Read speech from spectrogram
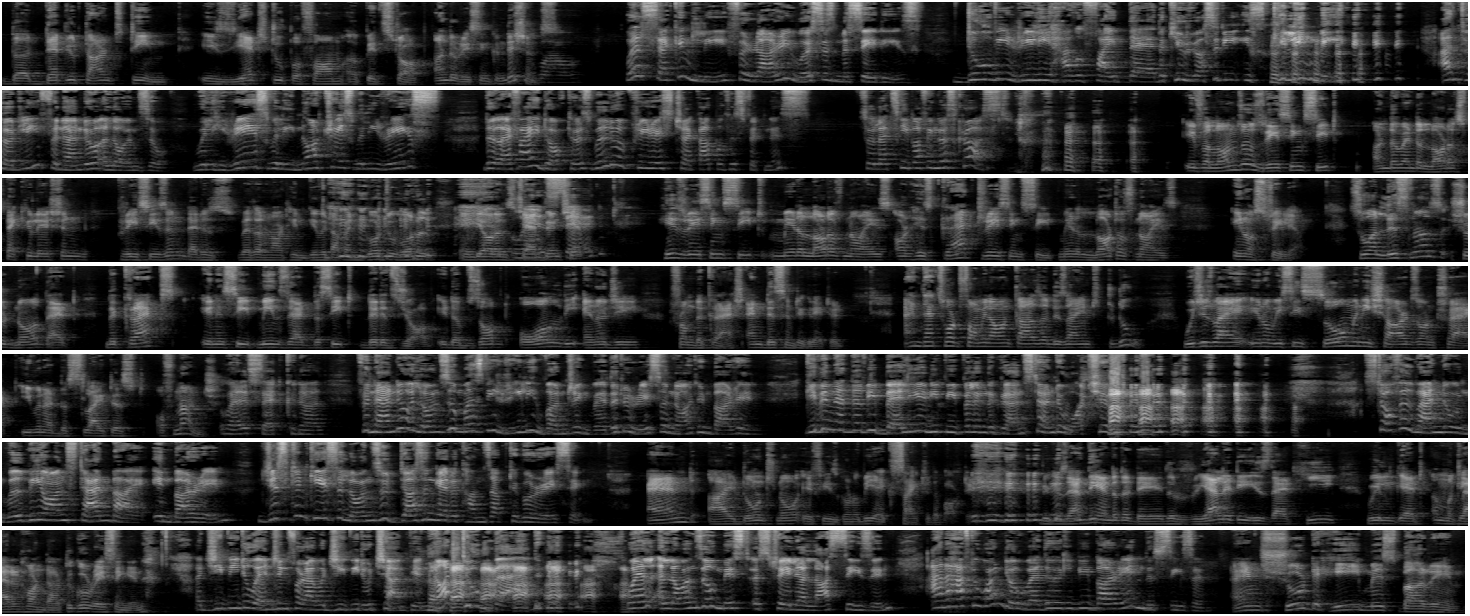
the debutante team is yet to perform a pit stop under racing conditions. Wow. Well, secondly, Ferrari versus Mercedes. Do we really have a fight there? The curiosity is killing me. and thirdly, Fernando Alonso. Will he race? Will he not race? Will he race? The FIA doctors will do a pre race checkup of his fitness. So let's keep our fingers crossed. if Alonso's racing seat underwent a lot of speculation pre-season, that is whether or not he'll give it up and go to World Endurance Well Championship, said. his racing seat made a lot of noise, or his cracked racing seat made a lot of noise in Australia. So our listeners should know that the cracks in his seat means that the seat did its job. It absorbed all the energy from the crash and disintegrated. And that's what Formula One cars are designed to do. which is why you know we see so many shards on track even at the slightest of nudge. Well said, Kunal. Fernando Alonso must be really wondering whether to race or not in Bahrain, given that there'll be barely any people in the grandstand to watch him. Stoffel Vandoorne will be on standby in Bahrain just in case Alonso doesn't get a thumbs up to go racing. And I don't know if he's going to be excited about it. because at the end of the day, the reality is that he will get a McLaren Honda to go racing in. A GP2 engine for our GP2 champion. Not too bad. well, Alonso missed Australia last season, and I have to wonder whether it'll be Bahrain this season. And should he miss Bahrain?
